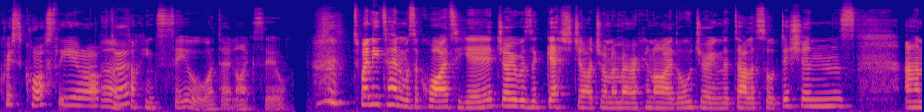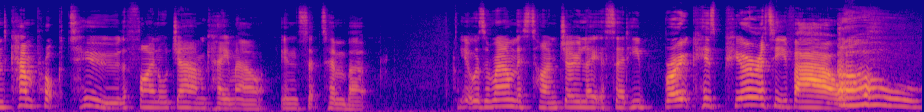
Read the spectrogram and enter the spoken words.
Kris Kross the year Oh, after. fucking Seal. I don't like Seal. 2010 was a quieter year. Joe was a guest judge on American Idol during the Dallas auditions, and Camp Rock 2, the final jam, came out in September. It was around this time Joe later said he broke his purity vow. oh.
